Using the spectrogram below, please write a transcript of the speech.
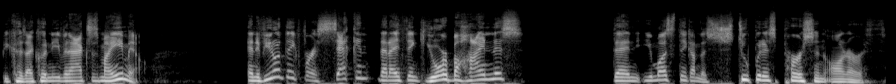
because I couldn't even access my email. And if you don't think for a second that I think you're behind this, then you must think I'm the stupidest person on earth.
